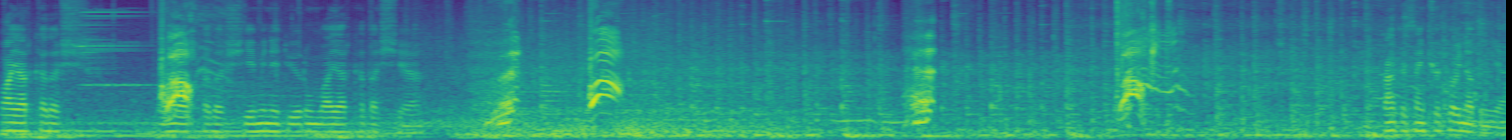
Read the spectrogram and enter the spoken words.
Vay arkadaş. Vay arkadaş. Yemin ediyorum vay arkadaş ya. Kanka sen kötü oynadın ya.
